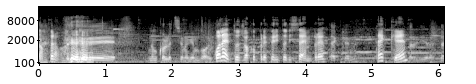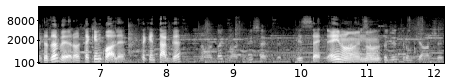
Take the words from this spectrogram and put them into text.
No però non colleziono Game Boy. Qual è il tuo gioco preferito di sempre? Tekken? Tekken? Per Tekken. davvero? Tekken quale? Tekken Tag? No, il tag no, è il 7. Il 7 E io non, Anche se a non- molta gente non piace.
